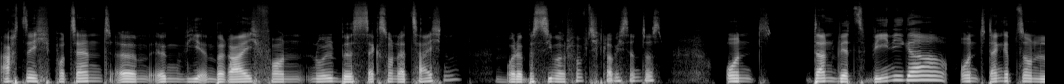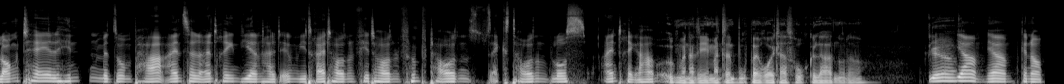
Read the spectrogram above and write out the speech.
80 Prozent ähm, irgendwie im Bereich von 0 bis 600 Zeichen mhm. oder bis 750, glaube ich, sind es. Und dann wird es weniger und dann gibt es so einen Longtail hinten mit so ein paar einzelnen Einträgen, die dann halt irgendwie 3000, 4000, 5000, 6000 plus Einträge haben. Irgendwann hat ja jemand sein Buch bei Reuters hochgeladen oder so. Ja. ja, ja, genau.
